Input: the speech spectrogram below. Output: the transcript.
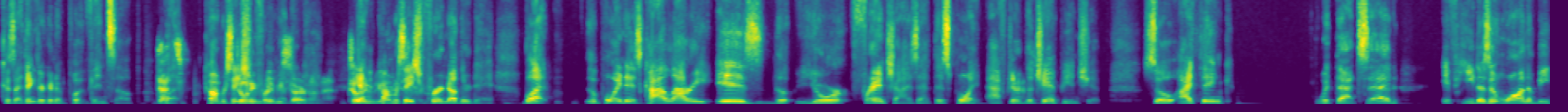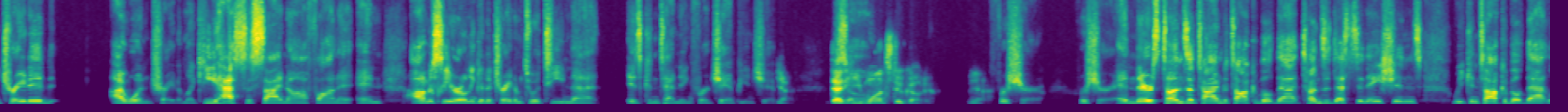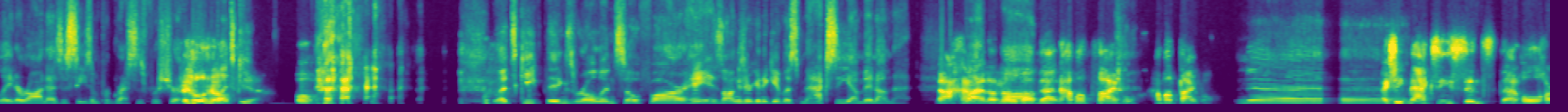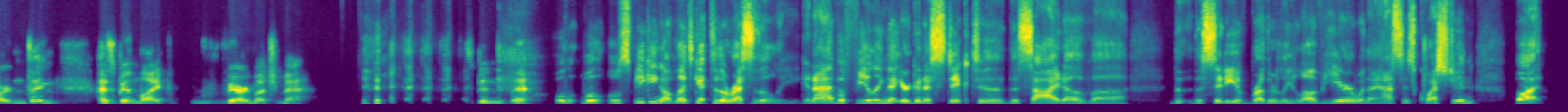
because I think they're going to put Vince up. That's but conversation for another day. on that. yeah, conversation for another day. But the point is, Kyle Lowry is the your franchise at this point after yes. the championship. So I think, with that said, if he doesn't want to be traded, I wouldn't trade him. Like he has to sign off on it, and obviously, you are only going to trade him to a team that is contending for a championship. Yeah, that so, he wants to go to. Yeah, for sure for sure. And there's tons of time to talk about that, tons of destinations. We can talk about that later on as the season progresses for sure. Philadelphia. oh. oh. Let's keep things rolling so far. Hey, as long as you're going to give us Maxey, I'm in on that. Nah, but, I don't know um, about that. How about Thybulle? How about Thybulle? Nah. Actually, Maxey, since that whole Harden thing, has been like very much meh. it's been meh. Well, well, well. Speaking of, let's get to the rest of the league, and I have a feeling that you're going to stick to the side of uh, the the city of brotherly love here when I ask this question. But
